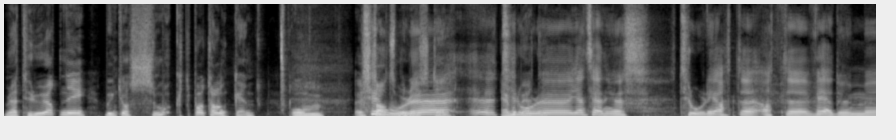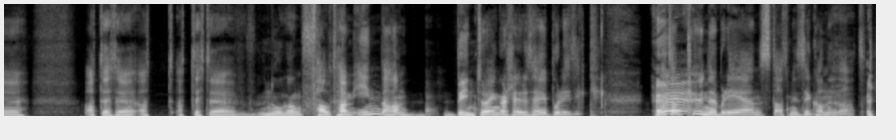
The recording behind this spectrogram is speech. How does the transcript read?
Men jeg tror at han begynte begynt å smake på tanken om Tror du, eh, tror du Jensenius, tror de at, eh, at eh, Vedum at dette, at, at dette noen gang falt ham inn da han begynte å engasjere seg i politikk? At han Eh. kunne bli en statsministerkandidat? Jeg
